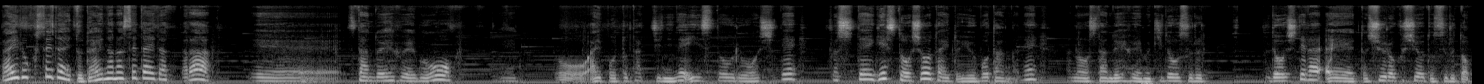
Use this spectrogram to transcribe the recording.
第6世代と第7世代だったら、えー、スタンド FM を、えー、と iPod Touch にね、インストールをして、そしてゲストを招待というボタンがね、あの、スタンド FM 起動する、起動して、えー、と収録しようとすると、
